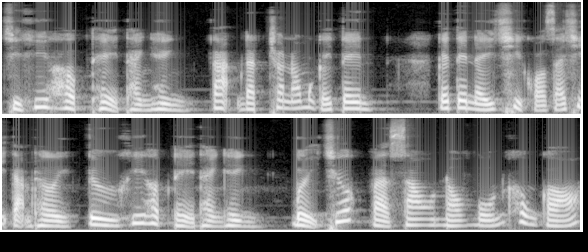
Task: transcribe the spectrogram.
Chỉ khi hợp thể thành hình, tạm đặt cho nó một cái tên. Cái tên ấy chỉ có giá trị tạm thời từ khi hợp thể thành hình, bởi trước và sau nó vốn không có.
